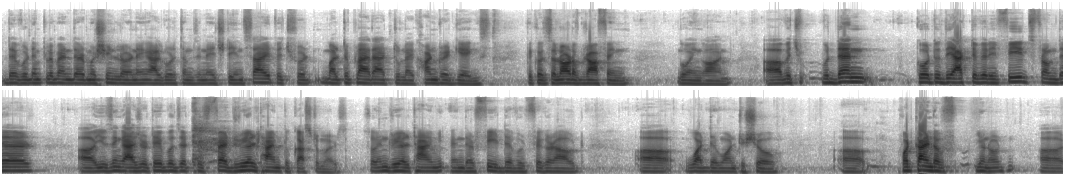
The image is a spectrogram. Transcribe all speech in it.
they would implement their machine learning algorithms in HD Insight, which would multiply that to like 100 gigs because a lot of graphing going on, uh, which would then go to the activity feeds from there uh, using Azure Tables. It was fed real time to customers. So in real time in their feed, they would figure out uh, what they want to show, uh, what kind of you know uh,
